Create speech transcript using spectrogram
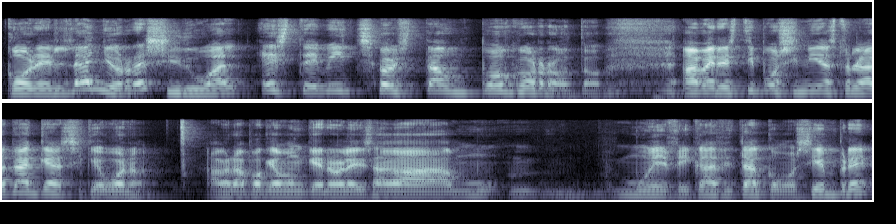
con el daño residual, este bicho está un poco roto. A ver, es tipo siniestro el ataque, así que bueno, habrá Pokémon que no les haga muy, eficaz y tal, como siempre,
